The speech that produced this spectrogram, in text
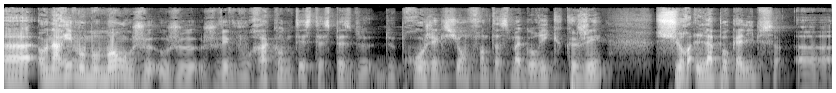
Euh, on arrive au moment où, je, où je, je, vais vous raconter cette espèce de, de projection fantasmagorique que j'ai sur l'apocalypse euh,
